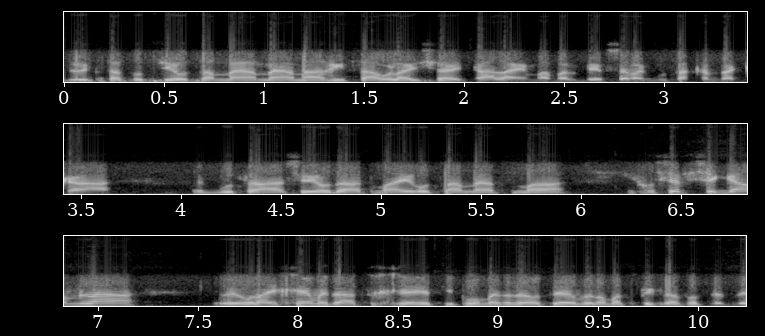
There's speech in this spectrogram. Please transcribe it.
זה קצת הוציא אותם מה- מה- מהריצה אולי שהייתה להם, אבל באר שבע קבוצה חזקה, קבוצה שיודעת מה היא רוצה מעצמה, אני חושב שגם לה, אולי חמד היה צריך אה, טיפול ממנו יותר ולא מספיק לעשות את זה,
